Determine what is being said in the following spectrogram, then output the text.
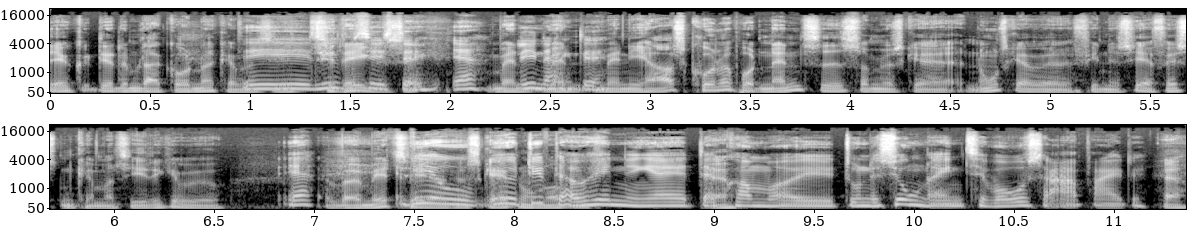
Det er, det er dem, der er kunder, kan man Det sige. til dels, præcis ikke? Ja, men, men, det. men I har også kunder på den anden side, som jo skal, nogen skal finansiere festen, kan man sige. Det kan vi jo Ja. være med til vi er jo, at vi er skabe jo dybt afhængige af, at der Ja. ja. kommer øh, donationer ind til vores arbejde, Ja.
